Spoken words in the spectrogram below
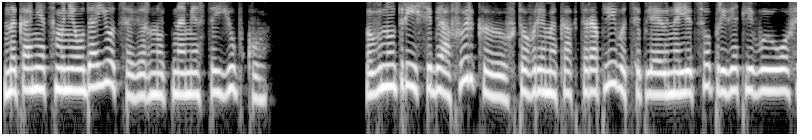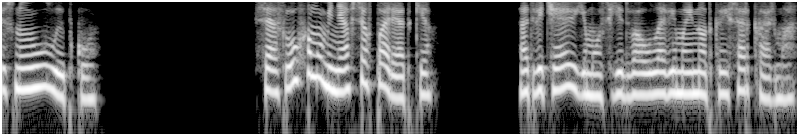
Наконец мне удается вернуть на место юбку, Внутри себя фыркаю, в то время как торопливо цепляю на лицо приветливую офисную улыбку. «Со слухом у меня все в порядке», — отвечаю ему с едва уловимой ноткой сарказма.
